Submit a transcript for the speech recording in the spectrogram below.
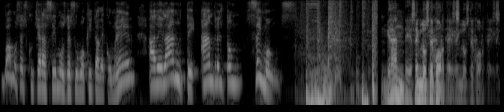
vamos a escuchar a Simmons de su boquita de comer. Adelante, Andrelton Simmons. Grandes en los deportes. En los deportes.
